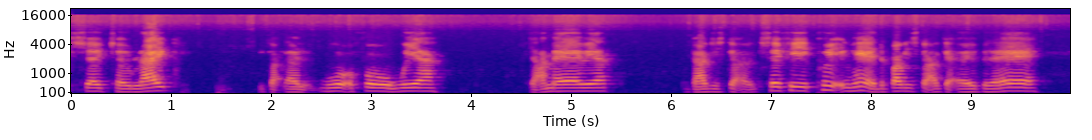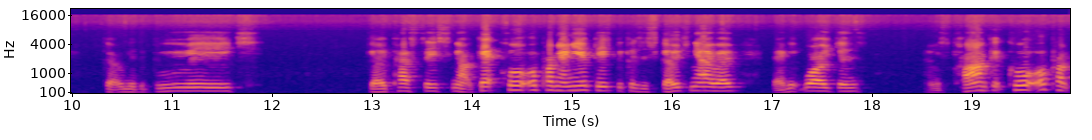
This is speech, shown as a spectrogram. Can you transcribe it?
Soto Lake, you got that waterfall weir, dam area. The buggy's got to, so if you put it in here, the buggy's got to get over there, go under the bridge, go past this, not get caught up on any of this because it goes narrow, then it widens, and you can't get caught up on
